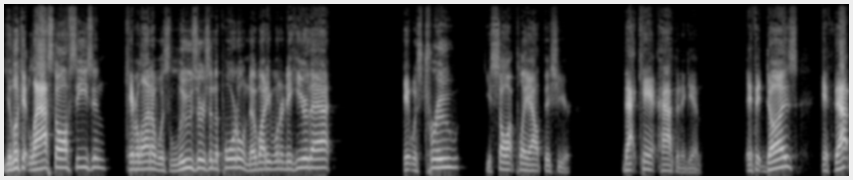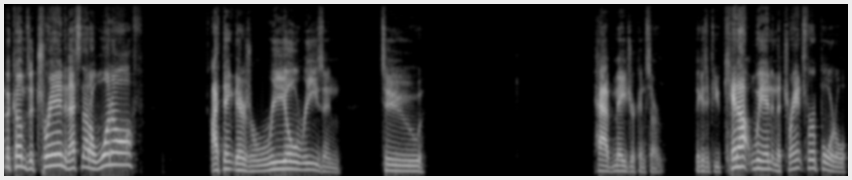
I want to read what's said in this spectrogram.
you look at last off season, Carolina was losers in the portal. Nobody wanted to hear that. It was true. You saw it play out this year. That can't happen again. If it does, if that becomes a trend and that's not a one off, I think there's real reason to have major concern. Because if you cannot win in the transfer portal,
